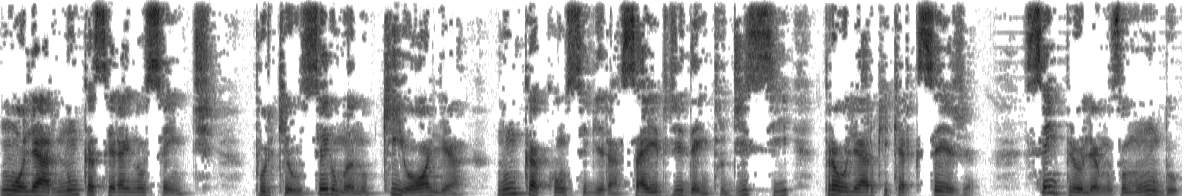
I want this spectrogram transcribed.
Um olhar nunca será inocente, porque o ser humano que olha nunca conseguirá sair de dentro de si para olhar o que quer que seja. Sempre olhamos o mundo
